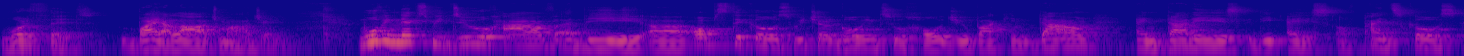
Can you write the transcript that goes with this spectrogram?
worth it by a large margin. Moving next, we do have uh, the uh, obstacles which are going to hold you back and down, and that is the Ace of Pentacles.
